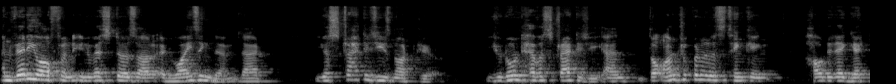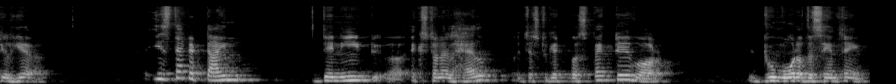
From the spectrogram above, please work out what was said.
And very often, investors are advising them that your strategy is not clear you don't have a strategy. And the entrepreneur is thinking how did i get till here? Is that a time they need uh, external help just to get perspective or do more of the same thing?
